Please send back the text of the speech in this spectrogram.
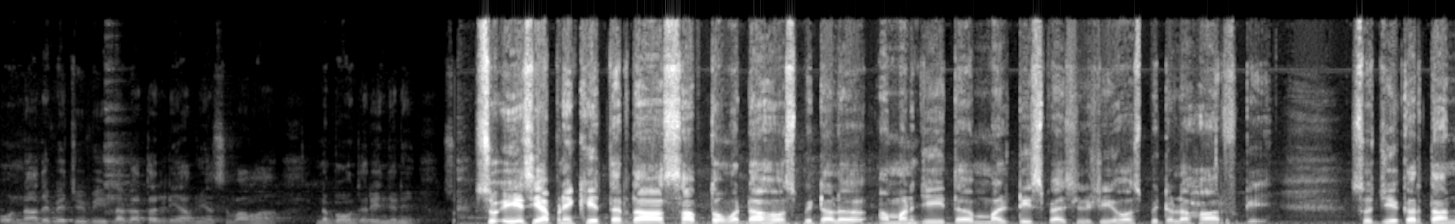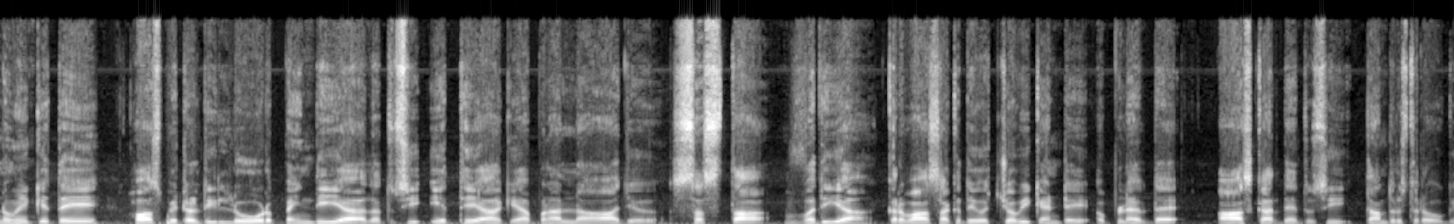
ਉਹਨਾਂ ਦੇ ਵਿੱਚ ਵੀ ਵੀਰ ਲਗਾਤਾਰ ਜਿਹੜੀਆਂ ਆਪਣੀਆਂ ਸੇਵਾਵਾਂ ਨਿਭਾਉਂਦੇ ਰਹਿੰਦੇ ਨੇ। ਸੋ ਇਹ ਸੀ ਆਪਣੇ ਖੇਤਰ ਦਾ ਸਭ ਤੋਂ ਵੱਡਾ hospital Amanjit multi specialty hospital Harfke. So ਜੇਕਰ ਤੁਹਾਨੂੰ ਵੀ ਕਿਤੇ ਹਸਪੀਟਲ ਦੀ ਲੋੜ ਪੈਂਦੀ ਆ, ਤਾਂ ਤੁਸੀਂ ਇੱਥੇ ਆ ਕੇ ਆਪਣਾ ਇਲਾਜ ਸਸਤਾ, ਵਧੀਆ ਕਰਵਾ ਸਕਦੇ ਹੋ। 24 ਘੰਟੇ ਉਪਲਬਧ ਹੈ। ਆਸ ਕਰਦੇ ਹਾਂ ਤੁਸੀਂ ਤੰਦਰੁਸਤ ਰਹੋਗੇ।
